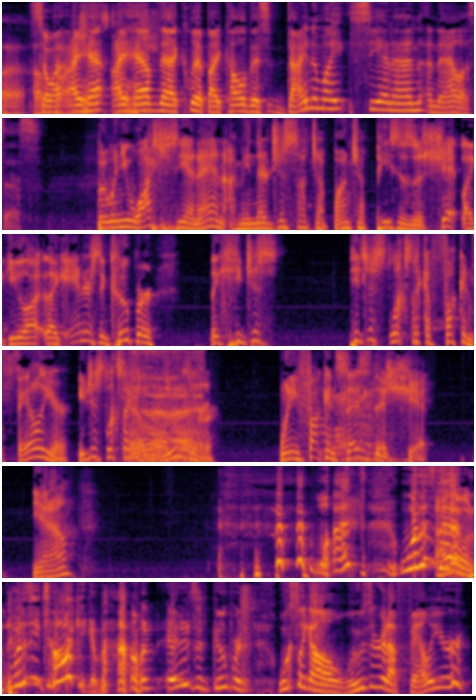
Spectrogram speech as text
Uh, so I, I have. I have that clip. I call this dynamite CNN analysis. But when you watch CNN, I mean, they're just such a bunch of pieces of shit. Like you, like Anderson Cooper, like he just, he just looks like a fucking failure. He just looks like a loser when he fucking says this shit. You know? what? What is that? What is he talking about? Anderson Cooper looks like a loser and a failure.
